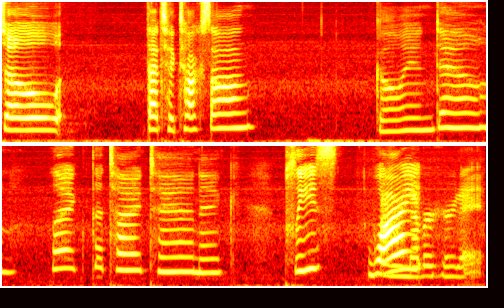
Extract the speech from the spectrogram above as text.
So that TikTok song going down like the Titanic. Please why I've never heard it.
